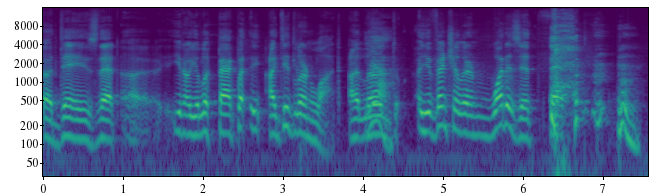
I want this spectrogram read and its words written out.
uh, days that uh, you know you look back. But I did learn a lot. I learned. You eventually learn what is it that.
